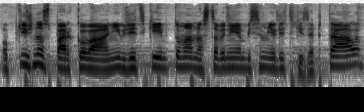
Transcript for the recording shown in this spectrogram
obtížnost parkování, vždycky to mám nastavený, aby se mě vždycky zeptal.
